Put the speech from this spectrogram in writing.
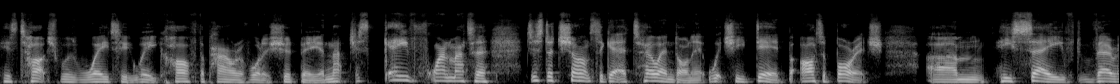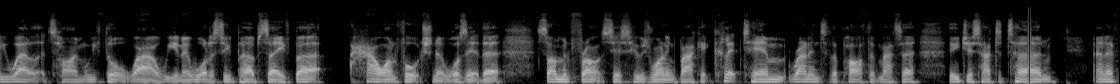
his touch was way too weak, half the power of what it should be. And that just gave Juan Mata just a chance to get a toe end on it, which he did. But Artur Boruc, um, he saved very well at the time. We thought, wow, you know, what a superb save. But how unfortunate was it that Simon Francis, who was running back, it clipped him, ran into the path of Mata, who just had to turn and,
